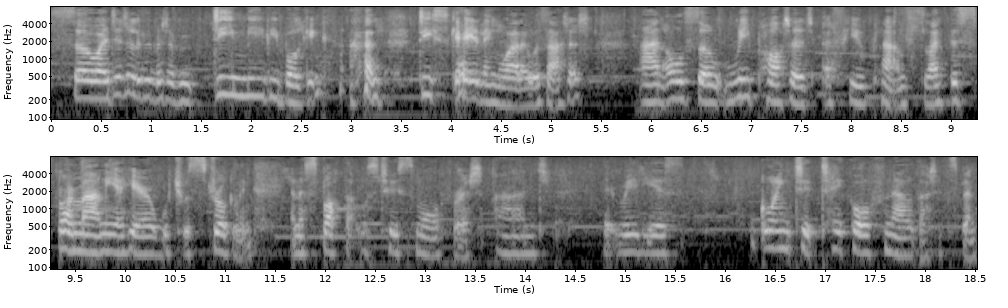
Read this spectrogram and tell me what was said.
So I did a little bit of de-mealy bugging and descaling while I was at it and also repotted a few plants like this Sparmannia here which was struggling in a spot that was too small for it and it really is going to take off now that it's been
